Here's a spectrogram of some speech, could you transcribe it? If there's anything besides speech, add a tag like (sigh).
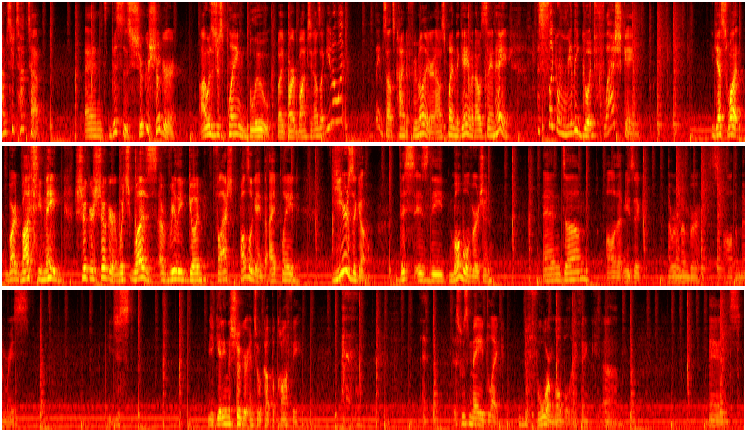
I'm Sir Tap Tap, and this is Sugar Sugar. I was just playing Blue by Bart Bonte, and I was like, you know what? name sounds kind of familiar, and I was playing the game, and I was saying, hey, this is like a really good Flash game. Guess what? Bart Bonte (laughs) made Sugar Sugar, which was a really good Flash puzzle game that I played years ago. This is the mobile version, and um, all that music I remember, all the memories. You just, you're getting the sugar into a cup of coffee. (laughs) this was made like before mobile, I think. Um, and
